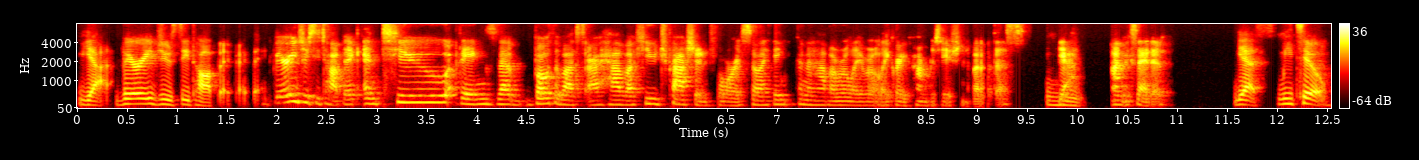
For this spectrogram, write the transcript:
yeah, very juicy topic, I think. Very juicy topic and two things that both of us are have a huge passion for. So, I think we're going to have a really really great conversation about this. Mm-hmm. Yeah, I'm excited. Yes, me too.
